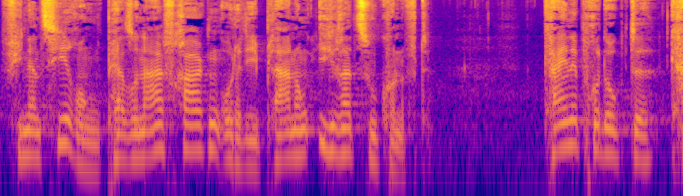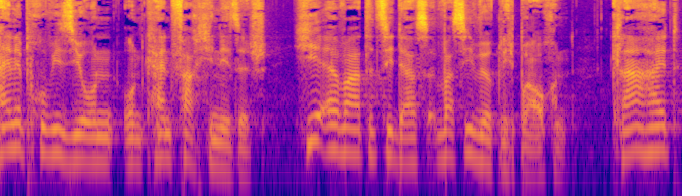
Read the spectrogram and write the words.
Finanzierung, Personalfragen oder die Planung Ihrer Zukunft. Keine Produkte, keine Provisionen und kein Fachchinesisch. Hier erwartet Sie das, was Sie wirklich brauchen. Klarheit,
